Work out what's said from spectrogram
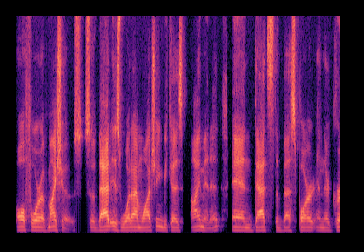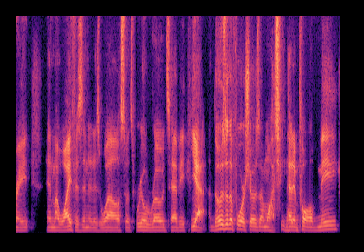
all four of my shows. So that is what I'm watching because I'm in it. And that's the best part. And they're great. And my wife is in it as well. So it's real Rhodes heavy. Yeah, those are the four shows I'm watching that involve me.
